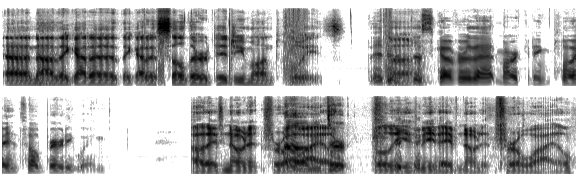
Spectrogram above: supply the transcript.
Uh, no, they gotta they gotta sell their Digimon toys. They didn't Um, discover that marketing ploy until Birdie Wing. Oh, they've known it for a Um, while. Believe me, they've known it for a while.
